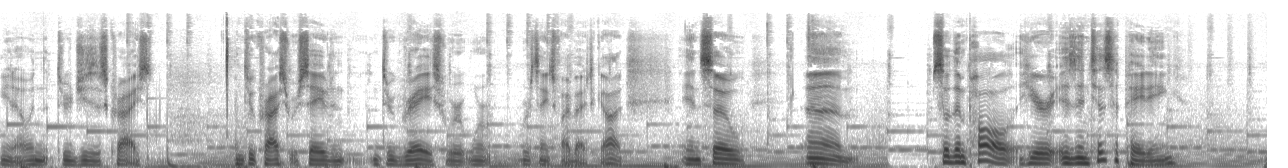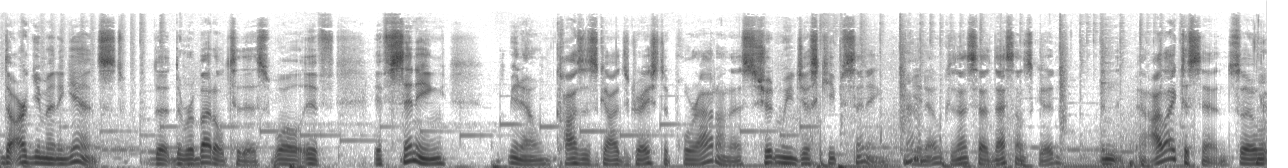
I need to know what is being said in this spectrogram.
you know and through jesus christ. And through christ we're saved and, and through grace we're, we're we're sanctified back to god. And so um so then paul here is anticipating the argument against the the rebuttal to this well if if sinning you know causes god's grace to pour out on us shouldn't we just keep sinning you know because that that sounds good and i like to sin so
